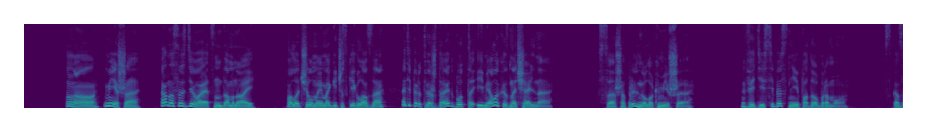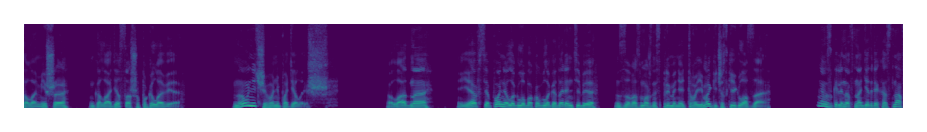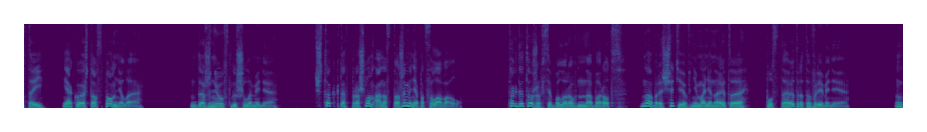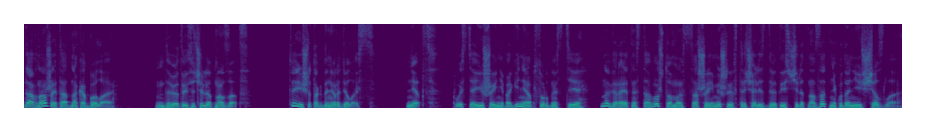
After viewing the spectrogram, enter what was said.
О, Миша, она издевается надо мной. Получил мои магические глаза, а теперь утверждает, будто имел их изначально. Саша прильнула к Мише. «Веди себя с ней по-доброму», — сказала Миша, гладя Сашу по голове. «Ну, ничего не поделаешь. Ладно, я все понял и глубоко благодарен тебе за возможность применять твои магические глаза». Взглянув на Дидриха с нафтой, я кое-что вспомнила. Даже не услышала меня. Что как-то в прошлом Анас тоже меня поцеловал. Тогда тоже все было ровно наоборот, но обращайте внимание на это пустая трата времени. Давно же это, однако, было. Две тысячи лет назад. Ты еще тогда не родилась. Нет, пусть Аиша и не богиня абсурдности, но вероятность того, что мы с Сашей и Мишей встречались две тысячи лет назад, никуда не исчезла.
